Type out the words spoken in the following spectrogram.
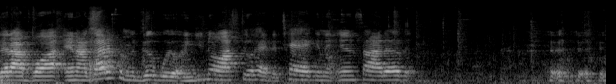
that I bought, and I got it from the Goodwill, and you know I still had the tag in the inside of it.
